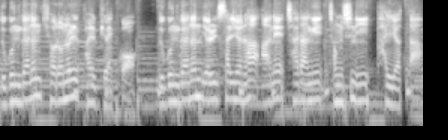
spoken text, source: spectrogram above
누군가는 결혼을 발표했고 누군가는 10살 연하 아내 자랑에 정신이 팔렸다.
